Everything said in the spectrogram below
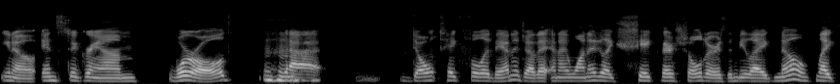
you know, Instagram world Mhm. that don't take full advantage of it. And I wanted to like shake their shoulders and be like, no, like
